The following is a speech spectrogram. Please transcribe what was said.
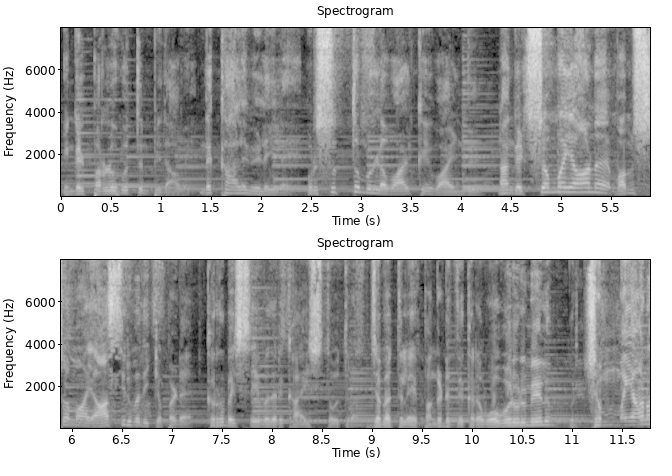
எங்கள் பரலோகத்தின் பிதாவை இந்த கால வேளையில ஒரு சுத்தமுள்ள வாழ்க்கை வாழ்ந்து நாங்கள் செம்மையான வம்சமாய் ஆசீர்வதிக்கப்பட கிருபை செய்வதற்காய் ஸ்தோத்திரம். ஜபத்திலே பங்கெடுத்துக்கிற ஒவ்வொரு மேலும் ஒரு செம்மையான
